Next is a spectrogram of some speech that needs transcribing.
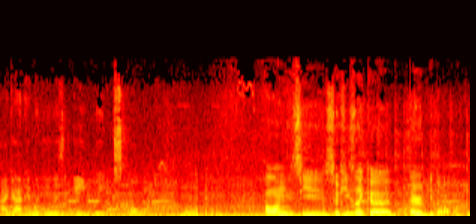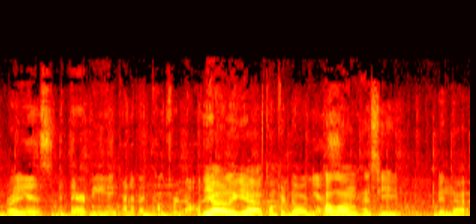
I got him when he was eight weeks old. How long has he? So he's like a therapy dog, right? He is a therapy and kind of a comfort dog. Yeah, like yeah, a comfort dog. Yes. How long has he been that,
